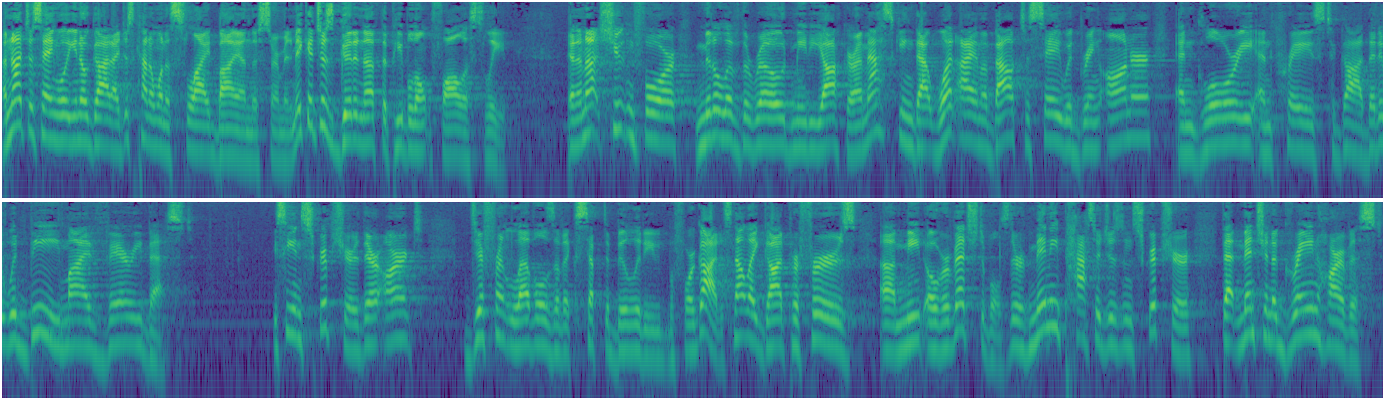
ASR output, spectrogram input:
I'm not just saying, well, you know, God, I just kind of want to slide by on this sermon. Make it just good enough that people don't fall asleep. And I'm not shooting for middle of the road mediocre. I'm asking that what I am about to say would bring honor and glory and praise to God, that it would be my very best. You see, in Scripture, there aren't different levels of acceptability before God. It's not like God prefers uh, meat over vegetables. There are many passages in Scripture that mention a grain harvest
